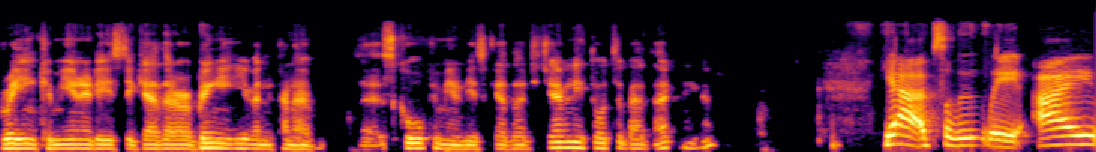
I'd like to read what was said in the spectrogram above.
bringing communities together, or bringing mm. even kind of uh, school communities together. Did you have any thoughts about that, Megan? Yeah, absolutely. I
